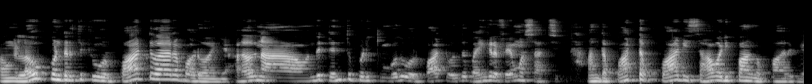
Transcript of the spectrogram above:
அவங்க லவ் பண்ணுறதுக்கு ஒரு பாட்டு வேற பாடுவாங்க. அதாவது நான் வந்து டென்த்து படிக்கும்போது ஒரு பாட்டு வந்து பயங்கர ஃபேமஸ் ஆச்சு. அந்த பாட்டை பாடி சாவடிப்பாங்க பாருங்க.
